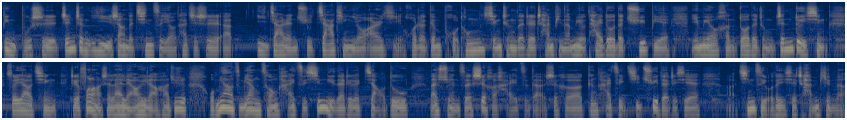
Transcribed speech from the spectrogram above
并不是真正意义上的亲子游，它只是呃一家人去家庭游而已，或者跟普通形成的这个产品呢没有太多的区别，也没有很多的这种针对性，所以要请这个风老师来聊一聊哈，就是我们要怎么样从孩子心理的这个角度来选择适合孩子的、适合跟孩子一起去的这些啊亲子游的一些产品呢？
